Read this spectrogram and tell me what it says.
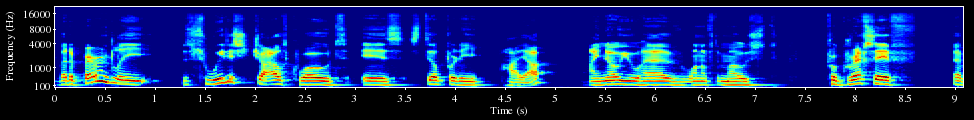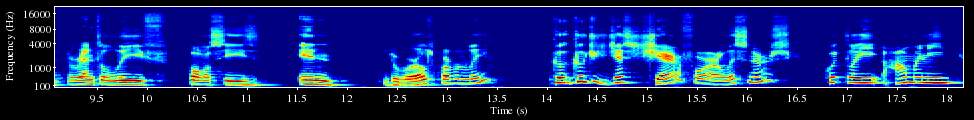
But apparently the swedish child quote is still pretty high up. I know you have one of the most progressive uh, parental leave policies in the world probably. Could, could you just share for our listeners quickly how many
